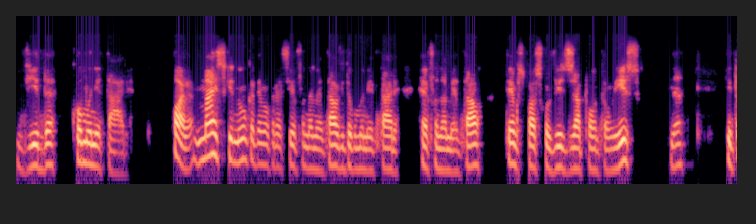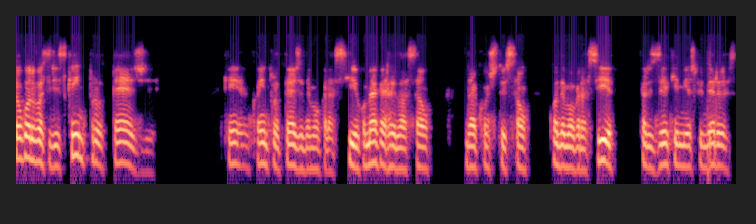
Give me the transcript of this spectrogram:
vida comunitária. Ora, mais que nunca a democracia é fundamental, a vida comunitária é fundamental, tempos pós-Covid já apontam isso. Né? Então, quando você diz quem protege quem, quem protege a democracia, como é que é a relação da Constituição com a democracia, quero dizer que minhas primeiras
